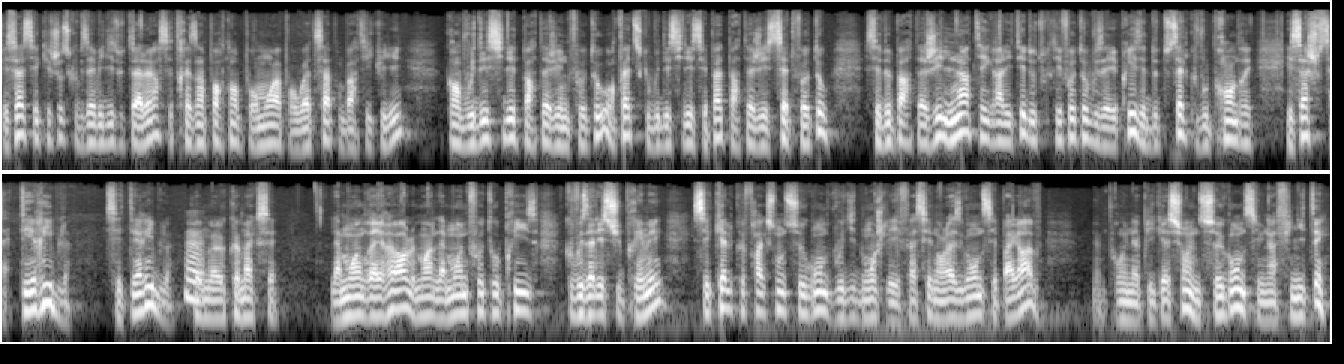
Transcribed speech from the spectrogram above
Et ça, c'est quelque chose que vous avez dit tout à l'heure, c'est très important pour moi, pour WhatsApp en particulier. Quand vous décidez de partager une photo, en fait, ce que vous décidez, c'est pas de partager cette photo, c'est de partager l'intégralité de toutes les photos que vous avez prises et de toutes celles que vous prendrez. Et ça, je trouve ça terrible. C'est terrible hmm. comme, euh, comme, accès. La moindre erreur, le moindre, la moindre photo prise que vous allez supprimer, c'est quelques fractions de secondes. Vous dites, bon, je l'ai effacé dans la seconde, c'est pas grave pour une application, une seconde, c'est une infinité.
